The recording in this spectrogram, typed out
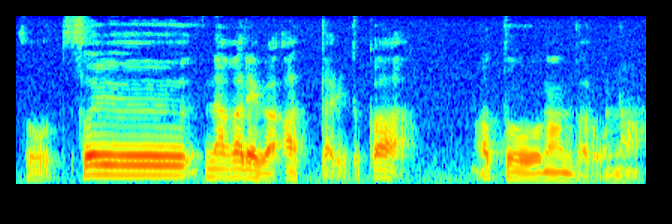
そう、そういう流れがあったりとか、あと、なんだろうな。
